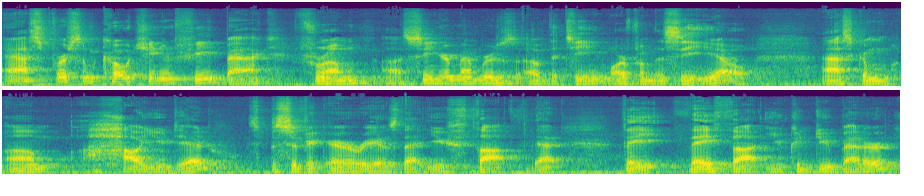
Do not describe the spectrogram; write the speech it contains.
ask for some coaching and feedback from uh, senior members of the team or from the CEO. Ask them um, how you did, specific areas that you thought that they, they thought you could do better,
